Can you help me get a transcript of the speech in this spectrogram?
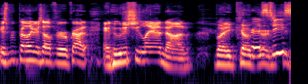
is propelling herself through a crowd. And who does she land on? But Christy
